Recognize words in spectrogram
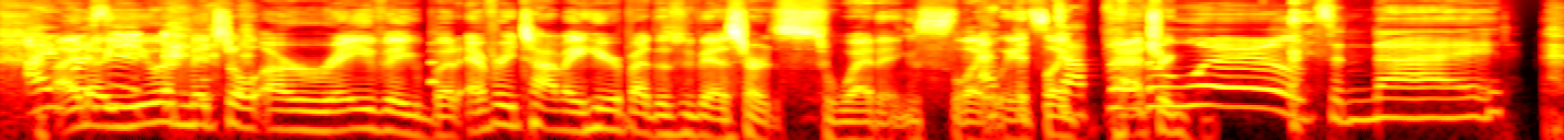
I, I, know you and Mitchell are raving, but every time I hear about this movie, I start sweating at slightly. the It's like top Patrick. of the world tonight.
